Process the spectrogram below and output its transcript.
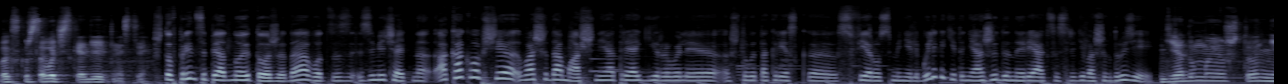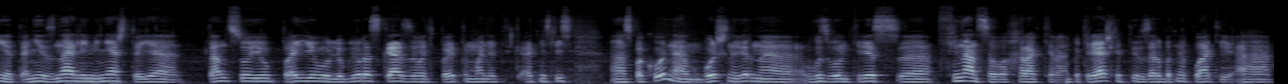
в экскурсоводческой деятельности. Что, в принципе, одно и то же, да? Вот замечательно. А как вообще ваши домашние отреагировали, что вы так резко сферу сменили? Были какие-то неожиданные реакции среди ваших друзей? Я думаю, что нет. Они знали меня, что я танцую, пою, люблю рассказывать, поэтому они отнеслись а, спокойно. Больше, наверное, вызвал интерес а, финансового характера. Потеряешь ли ты в заработной плате, а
